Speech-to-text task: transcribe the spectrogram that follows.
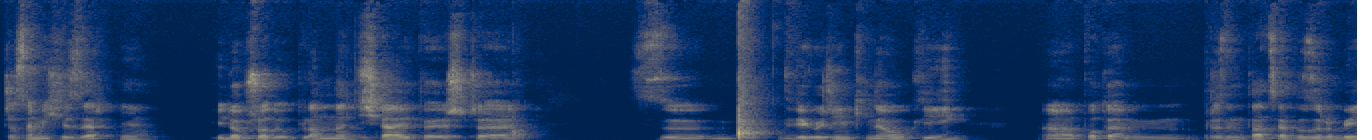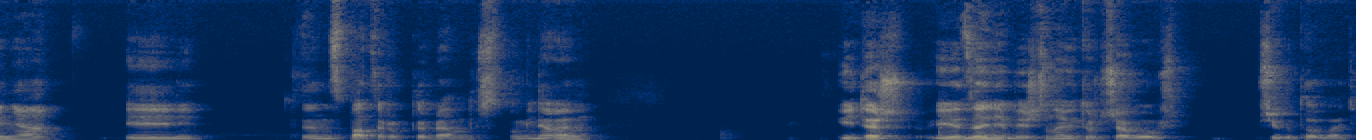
Czasami się zerknie. I do przodu. Plan na dzisiaj to jeszcze dwie godzinki nauki, potem prezentacja do zrobienia i ten spacer, o którym też wspominałem. I też jedzenie by jeszcze na jutro trzeba było przy- przygotować.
